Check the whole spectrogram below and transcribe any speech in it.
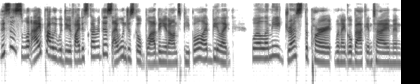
this is what I probably would do if I discovered this. I wouldn't just go blabbing it on to people. I'd be like, well, let me dress the part when I go back in time and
